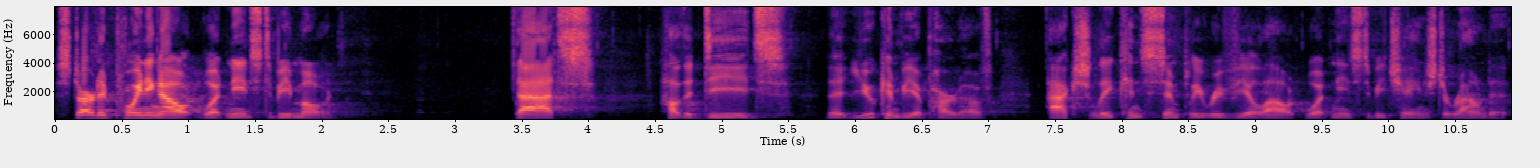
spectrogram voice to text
started pointing out what needs to be mowed. That's how the deeds that you can be a part of actually can simply reveal out what needs to be changed around it.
